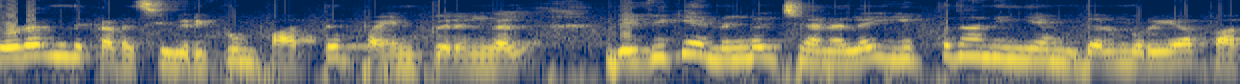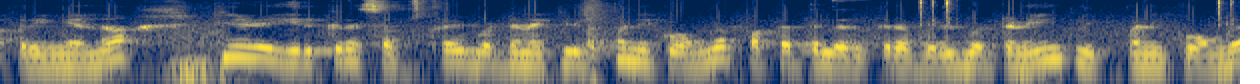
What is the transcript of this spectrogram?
தொடர்ந்து கடைசி வரைக்கும் பார்த்து பயன்பெறுங்கள். தெய்வீக எண்ணங்கள் சேனலை இப்போ தான் நீங்கள் முதல் முறையாக பார்க்குறீங்கன்னா கீழே இருக்கிற சப்ஸ்கிரைப் பட்டனை கிளிக் பண்ணிக்கோங்க. பக்கத்தில் இருக்கிற பெல் பட்டனையும் கிளிக் பண்ணிக்கோங்க.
